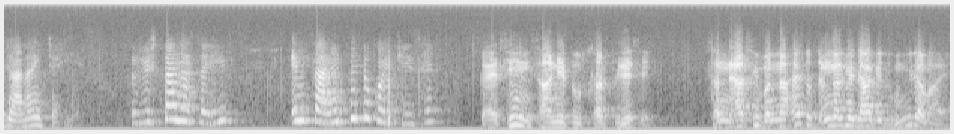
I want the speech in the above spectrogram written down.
जाना ही चाहिए। रिश्ता ना सही इंसानियत भी तो कोई चीज़ है। कैसी इंसानियत उस सर फिरे से? सन्यासी बनना है तो जंगल में जाके धुनी रमाए।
